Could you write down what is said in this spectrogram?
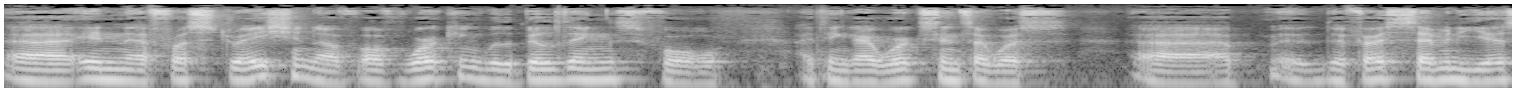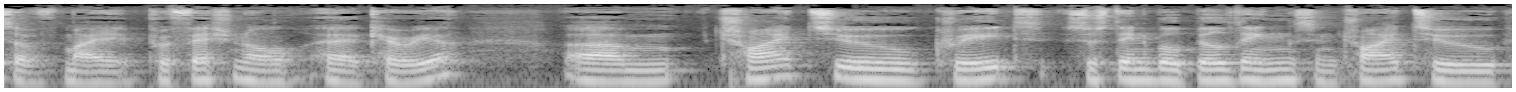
uh, in a frustration of, of working with buildings for, I think I worked since I was uh, the first seven years of my professional uh, career um, try to create sustainable buildings and try to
